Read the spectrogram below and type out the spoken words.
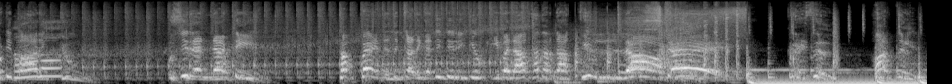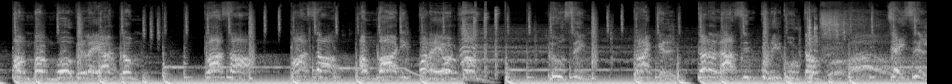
പൊടിപാറിക്കും ഉസിരണ്ടാട്ടി കപ്പേറ്റത് കളികതി തിരിക്കും ഇവനാ കഥർക്കില്ല ഹാർട്ടിൽ അമ്മമ്പോ വിളയാട്ടം ക്ലാസ മാസ അമ്മാടി പടയോട്ടം ലൂസിംഗ് ട്രാക്കിൽ കടലാസിൻ പുലിക്കൂട്ടം ജയ്സിൽ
